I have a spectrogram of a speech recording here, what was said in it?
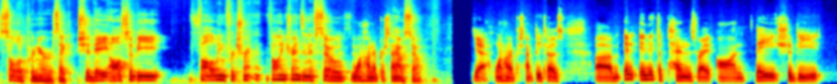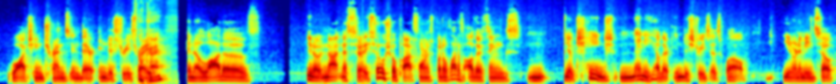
solopreneurs? Like, should they also be following for following trends? And if so, one hundred percent. How so? Yeah, one hundred percent. Because, um, and and it depends, right? On they should be watching trends in their industries, right? Okay. In a lot of, you know, not necessarily social platforms, but a lot of other things, you know, change many other industries as well. You know what I mean? So,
